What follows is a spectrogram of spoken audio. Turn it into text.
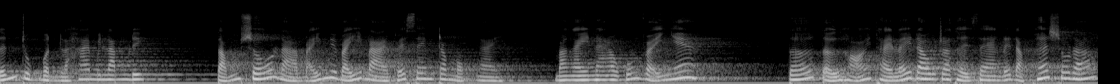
Tính trung bình là 25 đi. Tổng số là 77 bài phải xem trong một ngày. Mà ngày nào cũng vậy nhé. Tớ tự hỏi thầy lấy đâu ra thời gian để đọc hết số đó?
